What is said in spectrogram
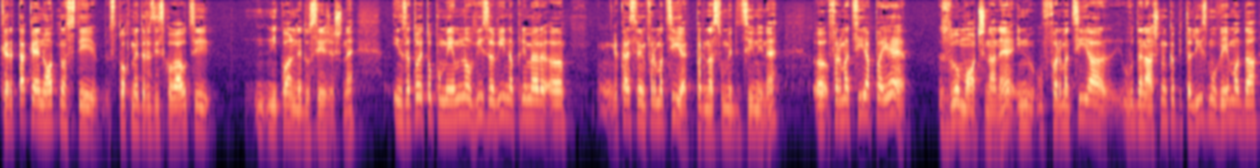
ker take enotnosti, sploh med raziskovalci, nikoli ne dosežeš. Ne? In zato je to pomembno vizavi, naprimer, uh, kaj se informacije pri nas v medicini. Uh, farmacija pa je zelo močna ne? in v farmacija v današnjem kapitalizmu vemo, da,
